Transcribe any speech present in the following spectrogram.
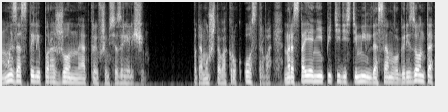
мы застыли пораженные открывшимся зрелищем потому что вокруг острова, на расстоянии 50 миль до самого горизонта,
